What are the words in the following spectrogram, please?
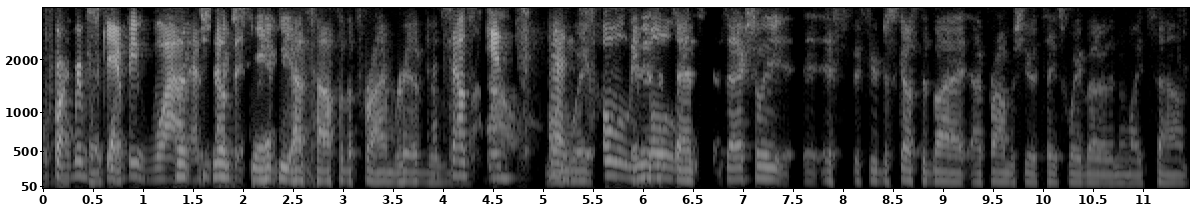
prime rib scampi. Wow, rib, that sounds scampi on top of the prime rib. That sounds wow. intense. Holy, it is intense. It's actually if if you're disgusted by it, I promise you, it tastes way better than it might sound.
